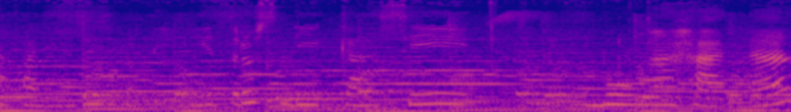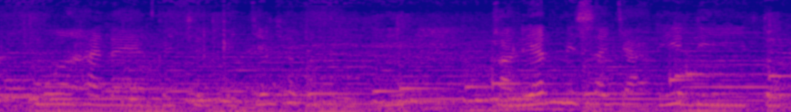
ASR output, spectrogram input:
Variasi seperti ini. Terus dikasih bunga hana, bunga hana yang kecil-kecil seperti ini. Kalian bisa cari di toko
